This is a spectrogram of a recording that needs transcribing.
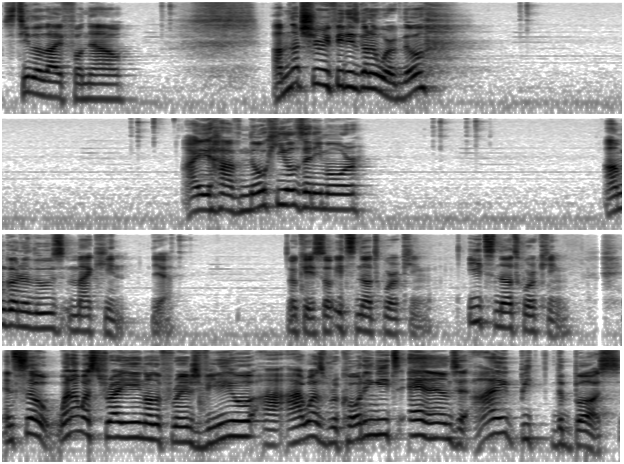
Still alive for now. I'm not sure if it is gonna work though. I have no heals anymore. I'm gonna lose Makin. Yeah. Okay, so it's not working. It's not working. And so, when I was trying on a French video, uh, I was recording it and I beat the boss,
